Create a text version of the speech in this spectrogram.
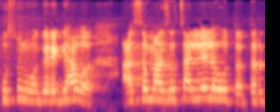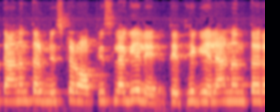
पुसून वगैरे घ्यावं. असं माझं चाललेलं होतं. तर त्यानंतर मिस्टर ऑफिसला गेले. तेथे गेल्यानंतर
